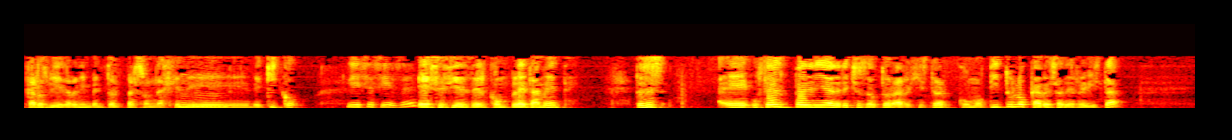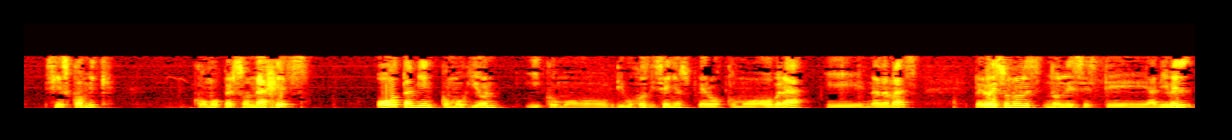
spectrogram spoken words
Carlos Villagrán inventó el personaje de, Kiko Y ese sí es, ¿eh? ese sí es de él completamente. Entonces, eh, ustedes pueden ir a derechos de autor a registrar como título, cabeza de revista, si es cómic, como personajes, o también como guion y como dibujos, diseños, pero como obra eh, nada más. Pero eso no les, no les, este, a nivel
